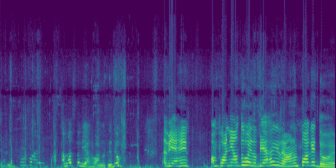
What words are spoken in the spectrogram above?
ચાલે આ મસ્ત બેહવાનું છે જો. બે હે આમ પાણી આવતું હોય તો બે હઈ રહેવાનું પગે જ ધોય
